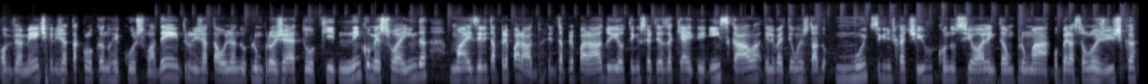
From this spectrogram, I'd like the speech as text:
obviamente, que ele já está colocando recurso lá dentro, ele já está olhando para um projeto que nem começou ainda, mas ele está preparado. Ele está preparado e eu tenho certeza que em escala ele vai ter um resultado muito significativo quando se olha então para uma operação logística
